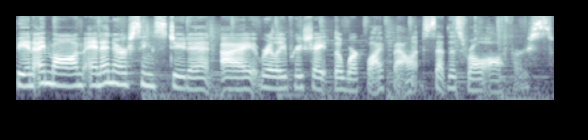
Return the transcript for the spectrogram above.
Being a mom and a nursing student, I really appreciate the work-life balance that this role offers.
